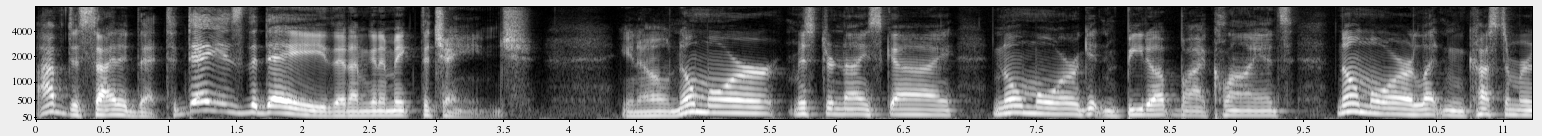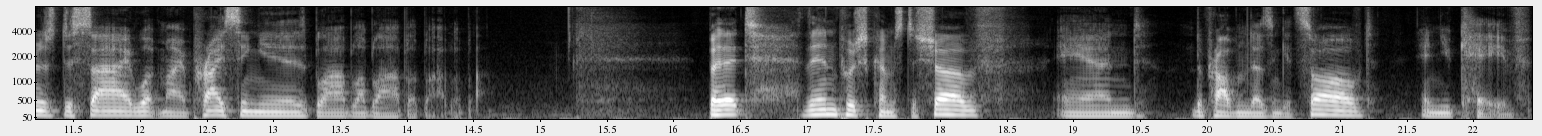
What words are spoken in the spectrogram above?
I've decided that today is the day that I'm going to make the change. You know, no more Mr. Nice Guy, no more getting beat up by clients, no more letting customers decide what my pricing is, blah, blah, blah, blah, blah, blah, blah. But then push comes to shove and the problem doesn't get solved and you cave.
